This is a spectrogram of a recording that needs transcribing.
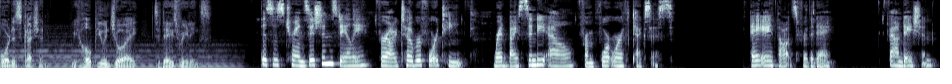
for discussion. We hope you enjoy today's readings. This is Transitions Daily for October 14th, read by Cindy L. from Fort Worth, Texas. AA Thoughts for the Day Foundation.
